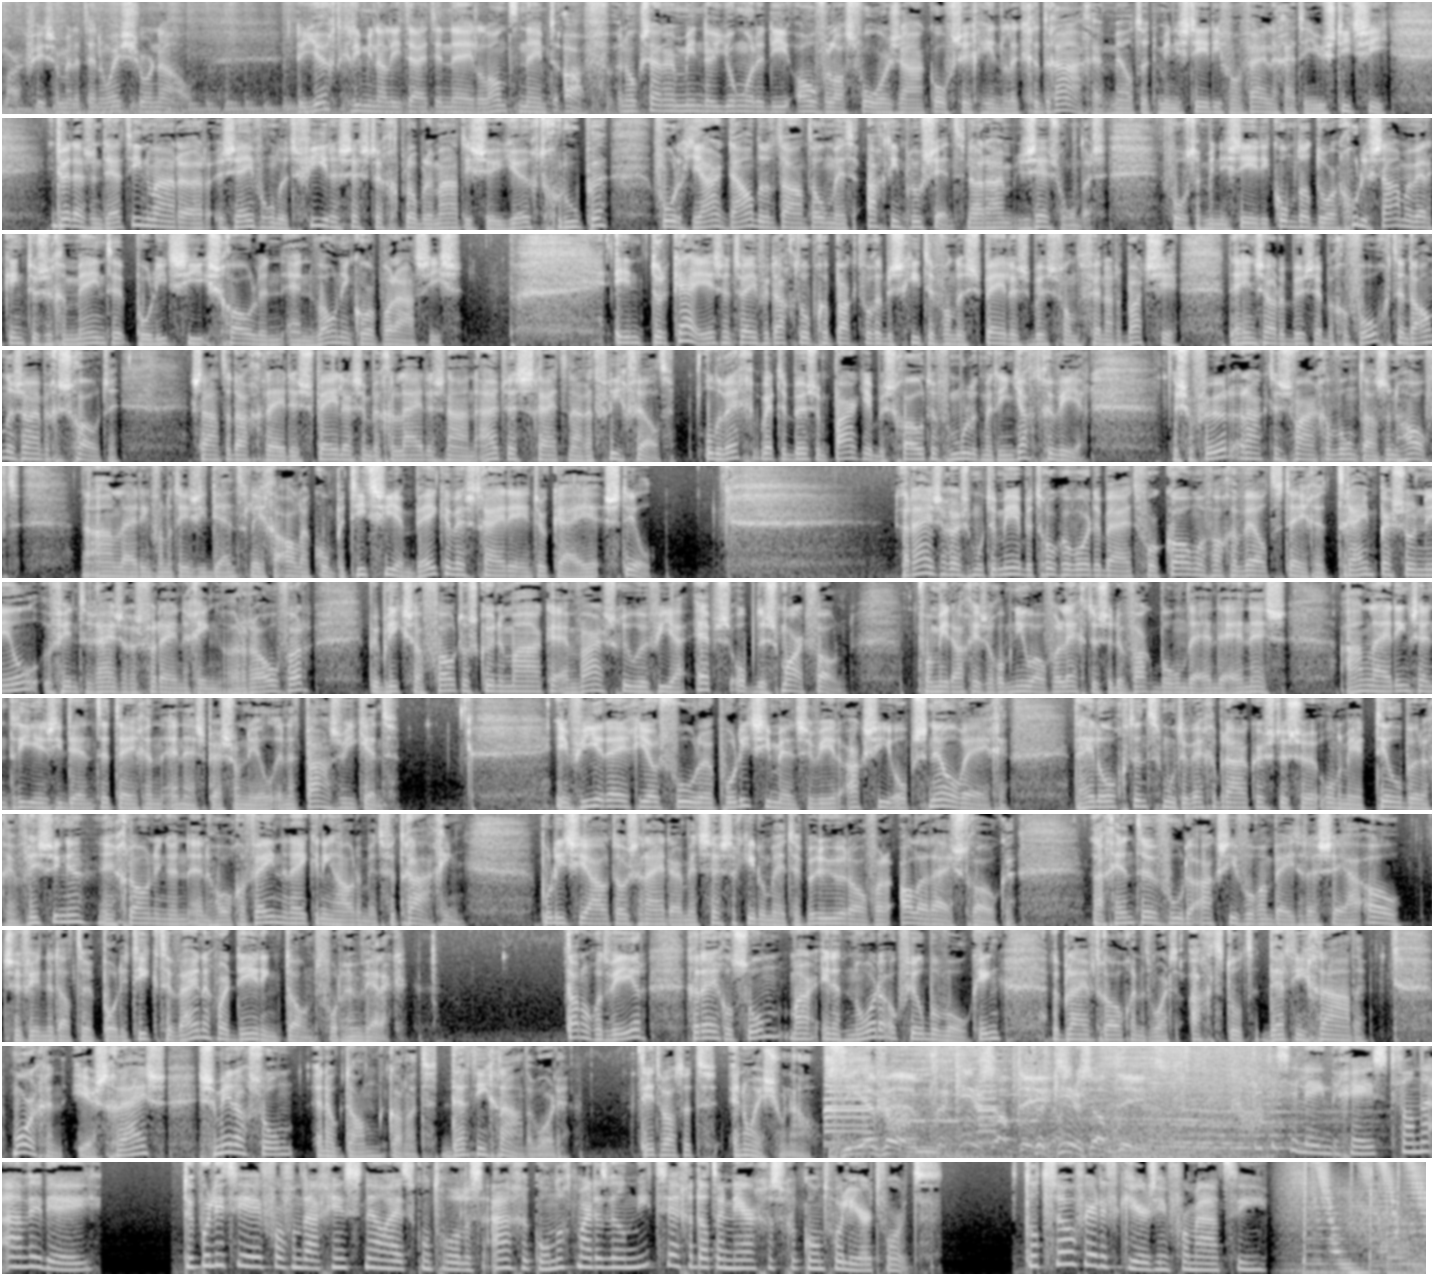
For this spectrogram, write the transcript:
Mark Visser met het NOS-journaal. De jeugdcriminaliteit in Nederland neemt af. En ook zijn er minder jongeren die overlast veroorzaken of zich hinderlijk gedragen... meldt het ministerie van Veiligheid en Justitie. In 2013 waren er 764 problematische jeugdgroepen. Vorig jaar daalde het aantal met 18% naar ruim 600. Volgens het ministerie komt dat door goede samenwerking... tussen gemeenten, politie, scholen en woningcorporaties. In Turkije zijn twee verdachten opgepakt voor het beschieten van de spelersbus van Fenerbahce. De een zou de bus hebben gevolgd en de ander zou hebben geschoten. Zaterdag reden spelers en begeleiders na een uitwedstrijd naar het vliegveld. Onderweg werd de bus een paar keer beschoten, vermoedelijk met een jachtgeweer. De chauffeur raakte zwaar gewond aan zijn hoofd. Na aanleiding van het incident liggen alle competitie- en bekerwedstrijden in Turkije stil. Reizigers moeten meer betrokken worden bij het voorkomen van geweld tegen treinpersoneel, vindt reizigersvereniging Rover. Publiek zou foto's kunnen maken en waarschuwen via apps op de smartphone. Vanmiddag is er opnieuw overleg tussen de vakbonden en de NS. Aanleiding zijn drie incidenten tegen NS-personeel in het paasweekend. In vier regio's voeren politiemensen weer actie op snelwegen. De hele ochtend moeten weggebruikers tussen onder meer Tilburg en Vlissingen... en Groningen en Hogeveen rekening houden met vertraging. Politieauto's rijden er met 60 km per uur over alle rijstroken. De agenten voeren actie voor een betere CAO. Ze vinden dat de politiek te weinig waardering toont voor hun werk. Dan nog het weer. Geregeld zon, maar in het noorden ook veel bewolking. Het blijft droog en het wordt 8 tot 13 graden. Morgen eerst grijs, smiddag zon en ook dan kan het 13 graden worden. Dit was het NOS Journaal. ZFM, verkeersupdate. verkeersupdate. Dit is Helene de Geest van de AWB. De politie heeft voor vandaag geen snelheidscontroles aangekondigd... maar dat wil niet zeggen dat er nergens gecontroleerd wordt. Tot zover de verkeersinformatie. In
